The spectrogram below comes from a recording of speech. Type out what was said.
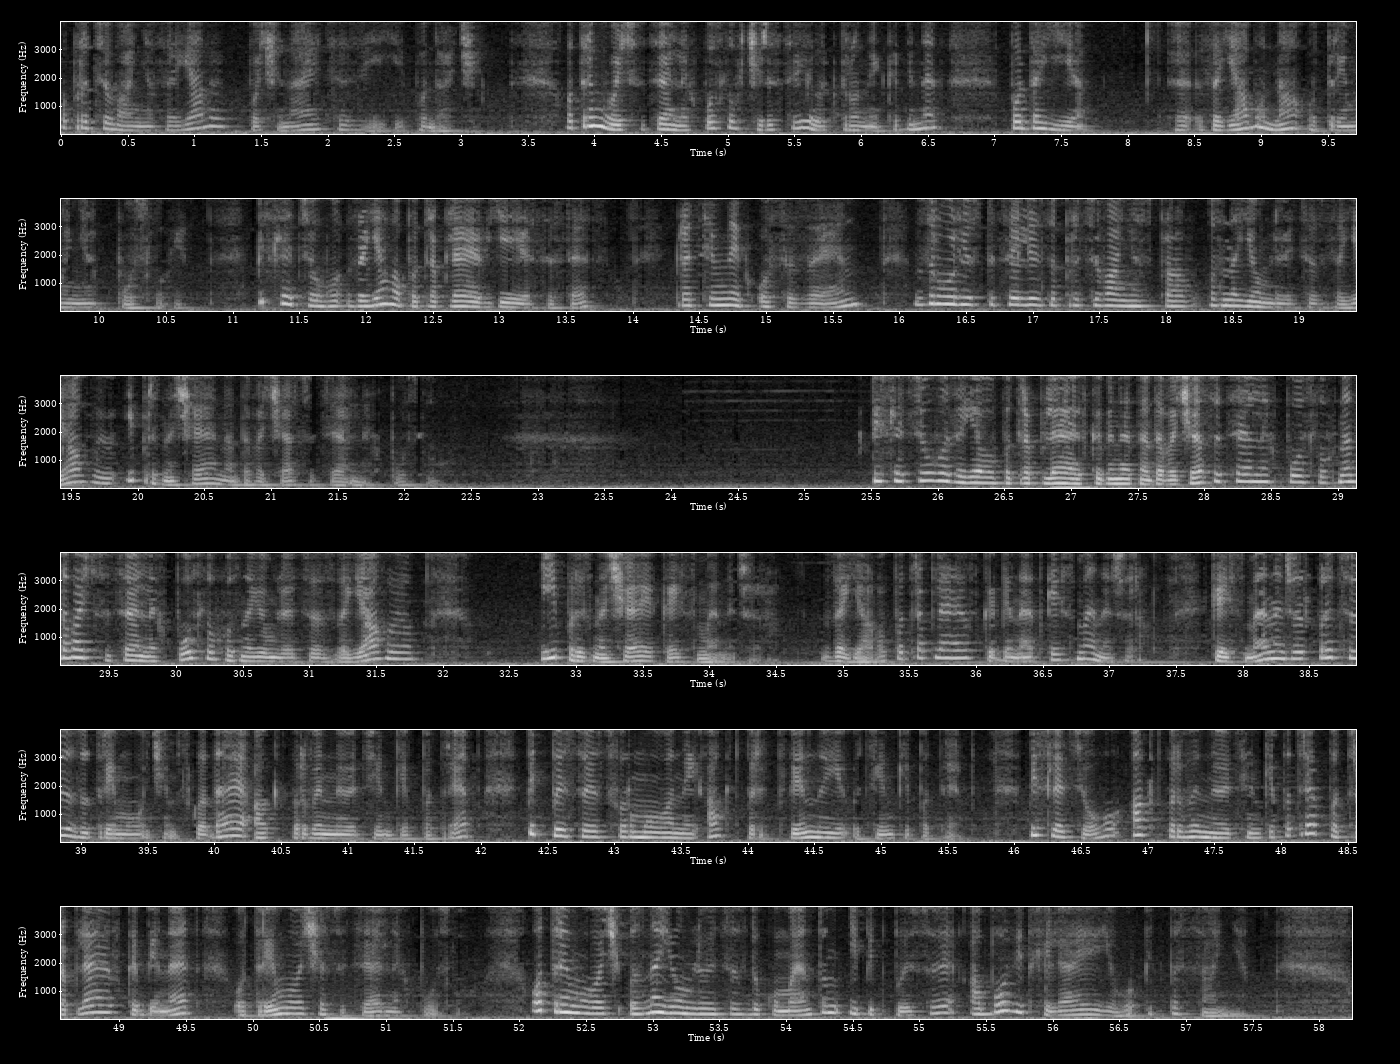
Опрацювання заяви починається з її подачі. Отримувач соціальних послуг через свій електронний кабінет подає е, заяву на отримання послуги. Після цього заява потрапляє в ЄССС. Працівник ОСЗН з ролью спеціаліст з справ ознайомлюється з заявою і призначає надавача соціальних послуг. Після цього заява потрапляє в кабінет надавача соціальних послуг. Надавач соціальних послуг ознайомлюється з заявою і призначає кейс-менеджера. Заява потрапляє в кабінет кейс-менеджера. Кейс-менеджер працює з отримувачем, складає акт первинної оцінки потреб, підписує сформований акт первинної оцінки потреб. Після цього акт первинної оцінки потреб потрапляє в кабінет отримувача соціальних послуг. Отримувач ознайомлюється з документом і підписує або відхиляє його підписання.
